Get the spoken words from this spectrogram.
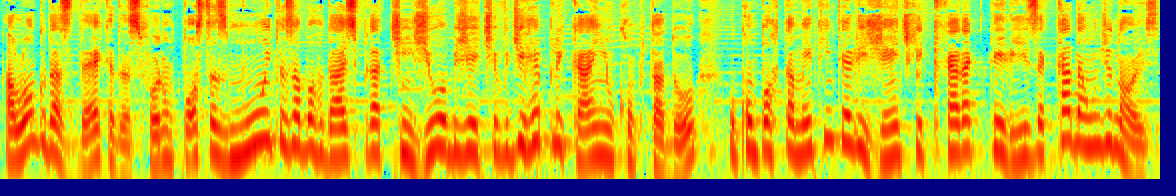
Ao longo das décadas, foram postas muitas abordagens para atingir o objetivo de replicar em um computador o comportamento inteligente que caracteriza cada um de nós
